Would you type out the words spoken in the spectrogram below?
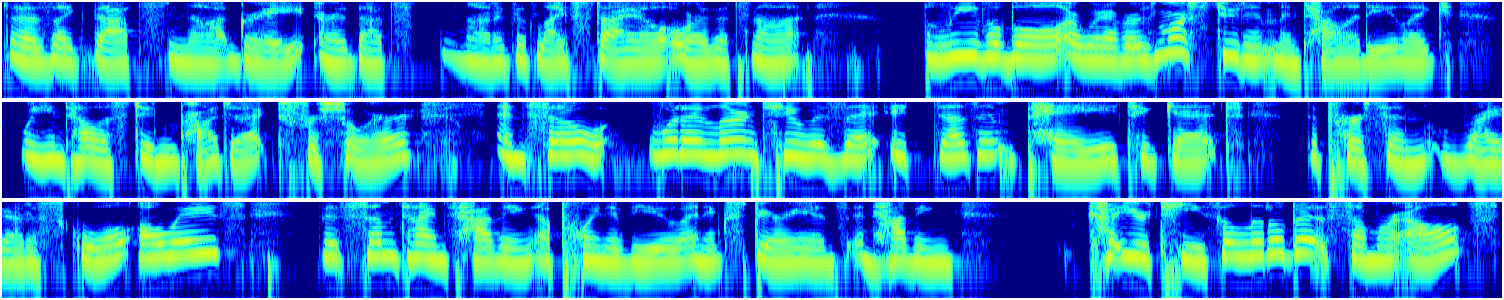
That I was like, that's not great, or that's not a good lifestyle, or that's not believable, or whatever. It was more student mentality. Like we can tell a student project for sure. And so what I learned too is that it doesn't pay to get the person right out of school always, that sometimes having a point of view and experience and having cut your teeth a little bit somewhere else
